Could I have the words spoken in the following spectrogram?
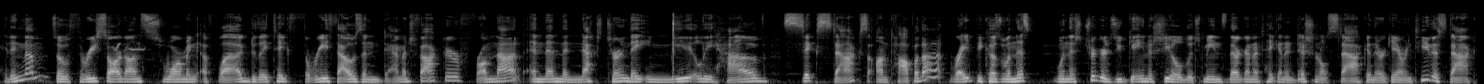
hitting them? So three Sargons swarming a flag do they take 3000 damage factor from that? And then the next turn they immediately have six stacks on top of that right? Because when this when this triggers you gain a shield which means they're going to take an additional stack and they're guaranteed a stack.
